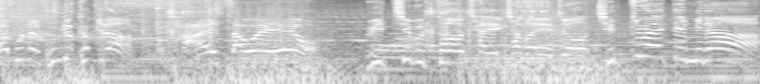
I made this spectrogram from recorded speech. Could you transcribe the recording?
아군을 공격합니다. 잘 싸워야 해요. 위치부터 잘 잡아야죠. 집중할 때입니다.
